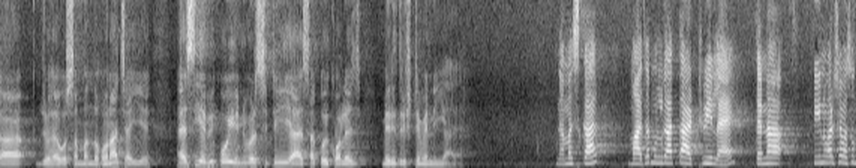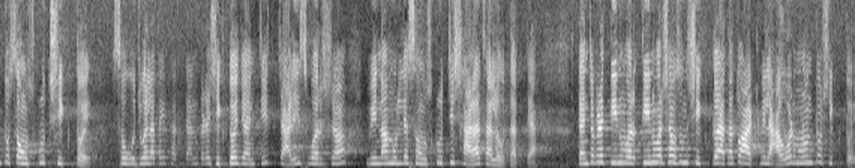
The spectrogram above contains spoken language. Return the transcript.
का जो है वो संबंध होना चाहिए। ऐसी अभी कोई यूनिवर्सिटी या ऐसा कोई कॉलेज मेरी दृष्टि में नहीं आया नमस्कार, माझा मुलगा आता आठवीला आहे. त्यांना तीन वर्षापासून तो संस्कृत शिकतोय. सौ उज्ज्वलाताई थत्त्यांकडे शिकतोय, ज्यांची चाळीस वर्ष विनामूल्य संस्कृतची शाळा चालवतात त्या. तीन वर, तीन वर्षापासून शिकतोय. आता तो आठवीला, आवड म्हणून तो शिकतोय.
